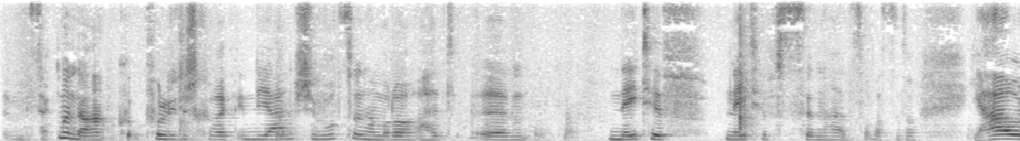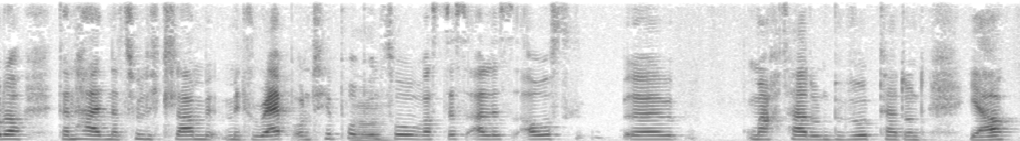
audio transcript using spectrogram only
wie sagt man da, politisch korrekt indianische Wurzeln haben oder halt ähm, Native, Natives sind halt sowas und so. Ja, oder dann halt natürlich klar mit, mit Rap und Hip-Hop und so, was das alles ausgemacht äh, hat und bewirkt hat. Und ja,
